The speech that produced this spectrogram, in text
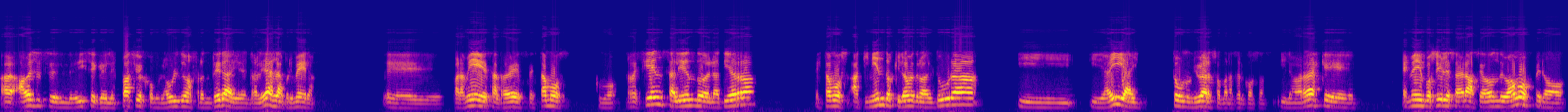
A, veces se le dice que el espacio es como la última frontera y en realidad es la primera. Eh, para mí es al revés. Estamos como recién saliendo de la Tierra, estamos a 500 kilómetros de altura y, de ahí hay todo un universo para hacer cosas. Y la verdad es que es medio imposible saber hacia dónde vamos, pero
